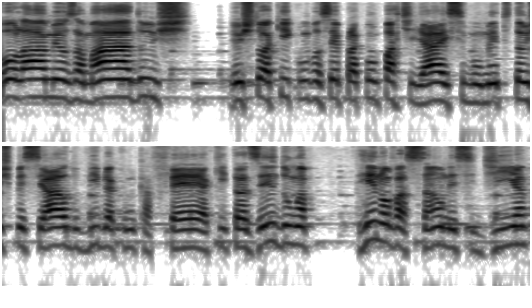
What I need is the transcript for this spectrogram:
Olá, meus amados. Eu estou aqui com você para compartilhar esse momento tão especial do Bíblia com Café, aqui trazendo uma renovação nesse dia.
